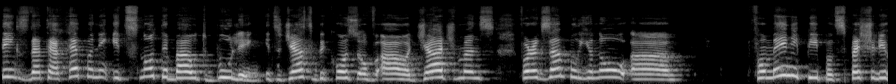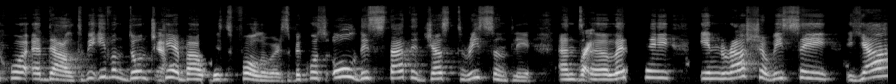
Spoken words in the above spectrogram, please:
things that are happening it's not about bullying it's just because of our judgments for example you know uh, for many people especially who are adult we even don't yeah. care about these followers because all this started just recently and right. uh, let's say in russia we say yeah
